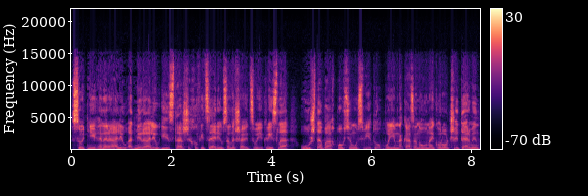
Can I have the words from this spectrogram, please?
Сотні генералів, адміралів і старших офіцерів залишають свої крісла у штабах по всьому світу, бо їм наказано у найкоротший термін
